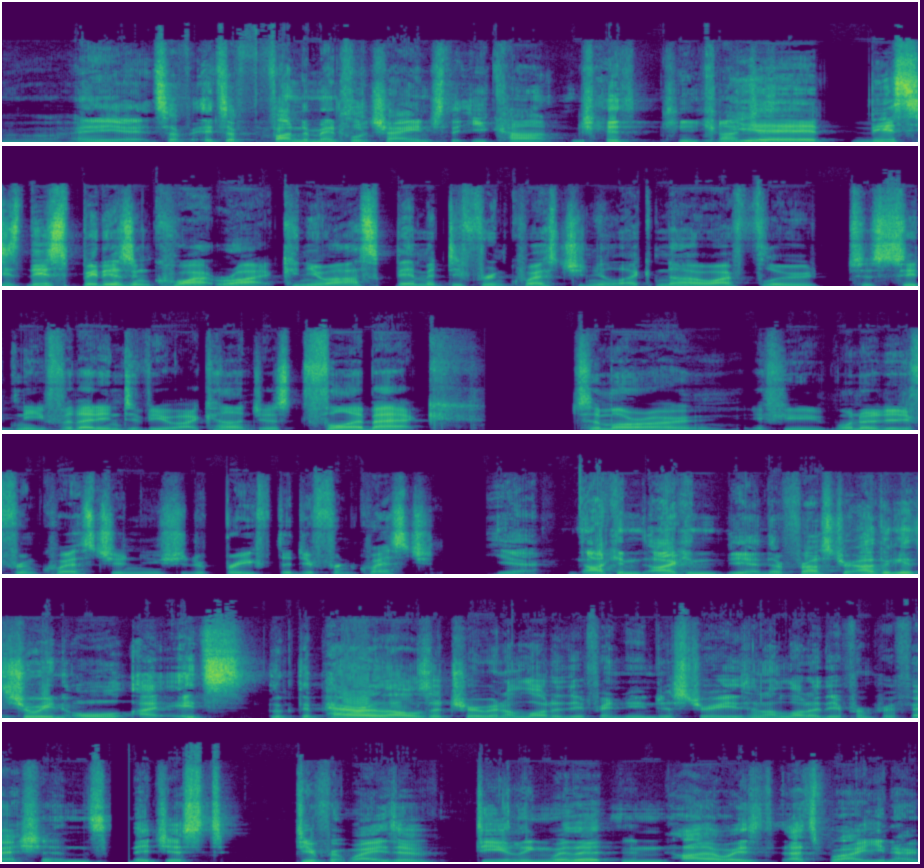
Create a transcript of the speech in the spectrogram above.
Oh, and yeah, it's a it's a fundamental change that you can't just, you can't just Yeah, this is this bit isn't quite right. Can you ask them a different question? You're like, "No, I flew to Sydney for that interview. I can't just fly back tomorrow. If you wanted a different question, you should have briefed a different question." Yeah, I can, I can, yeah, they're frustrated. I think it's true in all. It's look, the parallels are true in a lot of different industries and a lot of different professions. They're just different ways of dealing with it. And I always, that's why you know,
